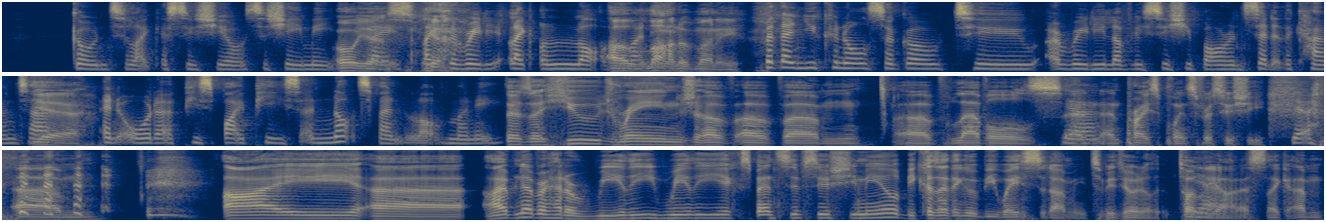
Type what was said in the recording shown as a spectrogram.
going to like a sushi or sashimi Oh, yes. place, like Yeah. the really like a lot of a money. lot of money. But then you can also go to a really lovely sushi bar and sit at the counter Yeah. and order piece by piece and not spend a lot of money. there's a huge range of of um, of levels and, and price points for sushi. Yeah. Um, I uh, I've never had a really really expensive sushi meal because I think it would be wasted on me to be totally totally Yeah. honest. Like I'm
